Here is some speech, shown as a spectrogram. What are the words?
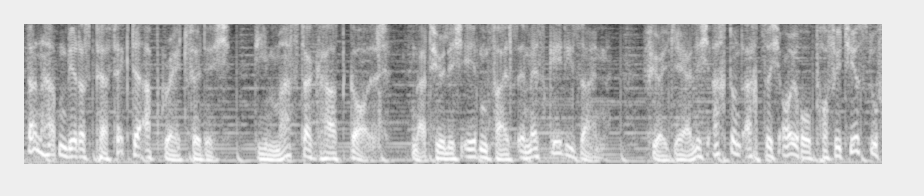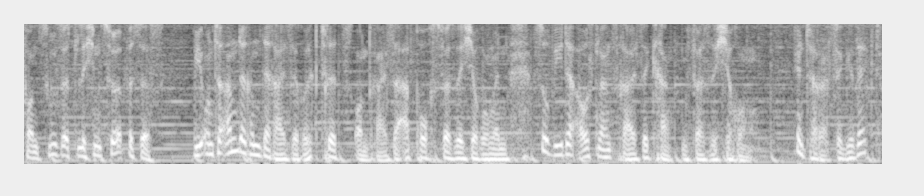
Dann haben wir das perfekte Upgrade für dich, die Mastercard Gold. Natürlich ebenfalls im SG-Design. Für jährlich 88 Euro profitierst du von zusätzlichen Services, wie unter anderem der Reiserücktritts- und Reiseabbruchsversicherungen sowie der Auslandsreisekrankenversicherung. Interesse geweckt?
